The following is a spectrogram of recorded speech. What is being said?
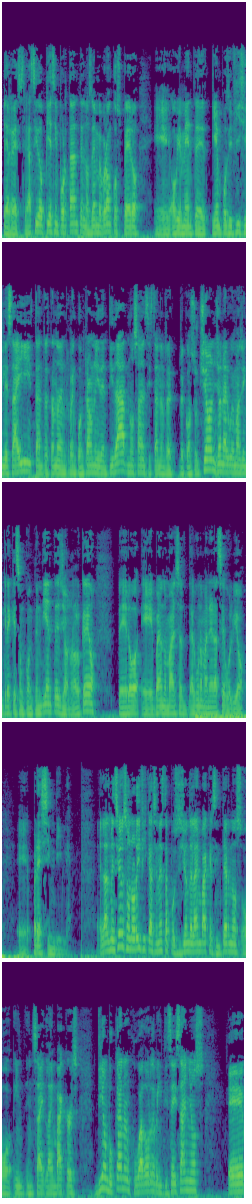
terrestre. Ha sido pieza importante en los Denver Broncos, pero eh, obviamente tiempos difíciles ahí, están tratando de reencontrar una identidad, no saben si están en reconstrucción. John Elway más bien cree que son contendientes, yo no lo creo, pero eh, Brandon Marshall de alguna manera se volvió prescindible. Las menciones honoríficas en esta posición de linebackers internos o inside linebackers. Dion Buchanan, jugador de 26 años. Eh,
